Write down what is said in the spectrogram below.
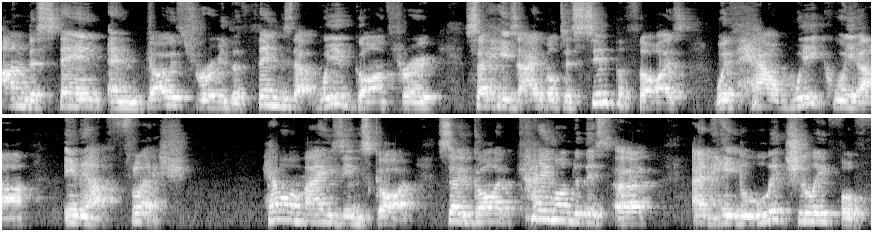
understand and go through the things that we've gone through, so he's able to sympathize with how weak we are in our flesh. How amazing is God? So God came onto this earth and he literally ful-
